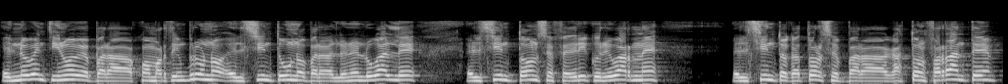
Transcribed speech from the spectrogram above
el 99 para Juan Martín Bruno, el 101 para Leonel Lugalde, el 111 Federico Iribarne, el 114 para Gastón Ferrante,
